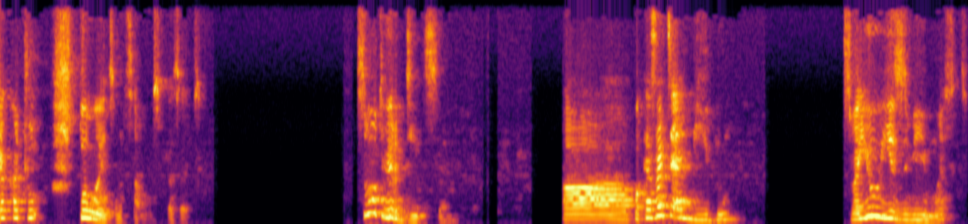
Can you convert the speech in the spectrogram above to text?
Я хочу что этим самым сказать? Самоутвердиться, э, показать обиду, свою уязвимость,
